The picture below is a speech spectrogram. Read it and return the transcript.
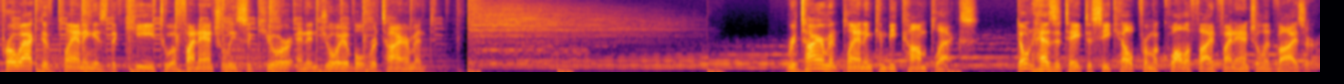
Proactive planning is the key to a financially secure and enjoyable retirement. Retirement planning can be complex. Don't hesitate to seek help from a qualified financial advisor.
